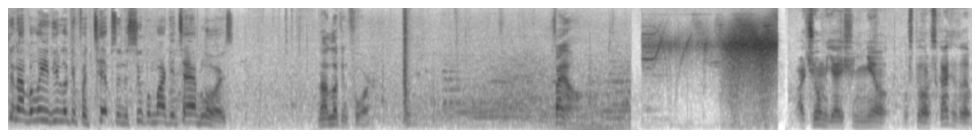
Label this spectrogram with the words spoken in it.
Cannot believe you're looking for tips in the supermarket tabloids. Not looking for. Found. О чем я еще не успел рассказать, это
